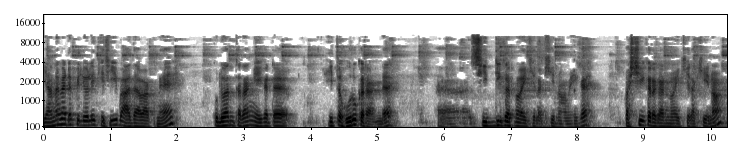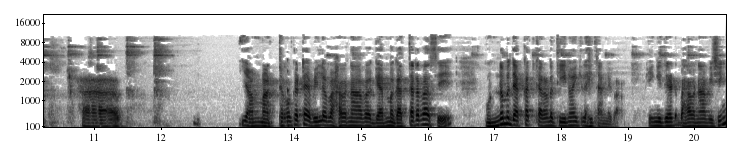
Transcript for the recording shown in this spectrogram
යන වැඩ පිළිවෙලේ කිසි බාධාවක් නැහැ. පුළුවන් තරම් ඒකට හිත හුරුකරනද සිද්ධි කරනවා කියලා කියනවා මේක. වශී කරගන්නවා කියලා කියනවා. යම් මට්ටමකට ඇවිල්ලා භාවනාව ගැම්ම ගත්තට පස්සේ මුන්නම දැක්කත් කරන්න තියනවා කියලා හිතන්න එපා. ඉන් ඉදිරියට භාවනාව විසින්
